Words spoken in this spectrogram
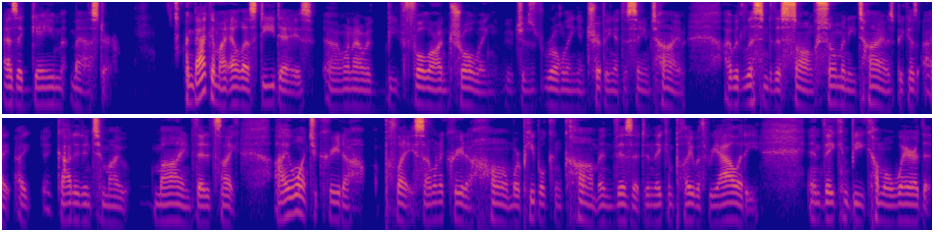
as a game master. And back in my LSD days, uh, when I would be full on trolling, which is rolling and tripping at the same time, I would listen to this song so many times because I, I got it into my mind that it's like, I want to create a, place. I want to create a home where people can come and visit and they can play with reality and they can become aware that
